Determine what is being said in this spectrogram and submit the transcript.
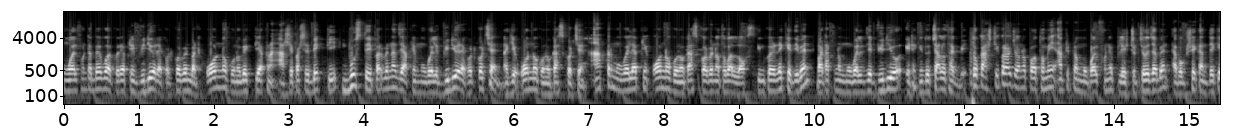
মোবাইল ফোনটা ব্যবহার করে আপনি ভিডিও রেকর্ড করবেন বাট অন্য কোনো ব্যক্তি, আপনার আশেপাশের ব্যক্তি বুঝতেই পারবে না যে আপনি মোবাইলে ভিডিও রেকর্ড করছেন নাকি অন্য কোনো কাজ করছেন। আপনার মোবাইলে আপনি অন্য কোনো কাজ করবেন অথবা লক স্ক্রিন করে রেখে দিবেন বাট আপনার মোবাইলের যে ভিডিও, এটা কিন্তু চালু থাকবে। তো কাজটি করার জন্য প্রথমেই আপনি আপনার মোবাইল ফোনে প্লে স্টোর চলে যাবেন এবং সেখান থেকে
